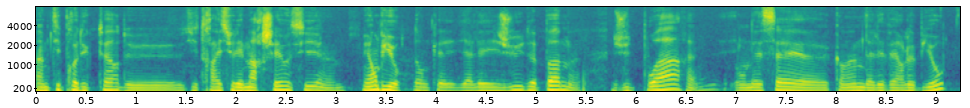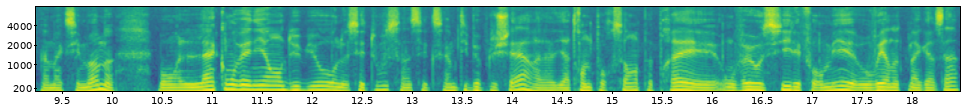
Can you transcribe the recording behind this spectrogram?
un petit producteur de, qui travaille sur les marchés aussi, euh, mais en bio. Donc il y a les jus de pommes, jus de poire. On essaie euh, quand même d'aller vers le bio un maximum. Bon, l'inconvénient du bio, on le sait tous, hein, c'est que c'est un petit peu plus cher. Euh, Il y a 30% à peu près. On veut aussi, les fourmis, euh, ouvrir notre magasin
